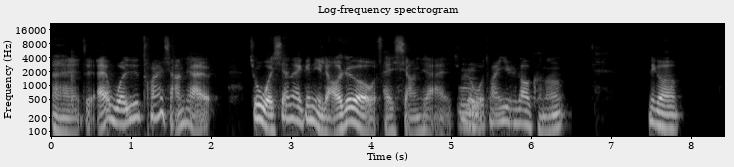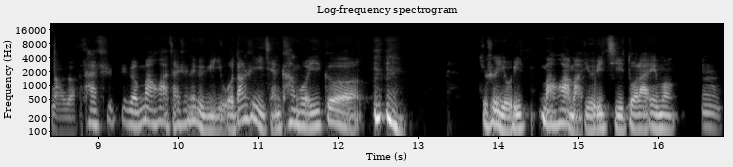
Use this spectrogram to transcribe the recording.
哎，对，哎，我就突然想起来，就我现在跟你聊这个，我才想起来，就是嗯我突然意识到，可能那个哪个？它是这个漫画才是那个寓意。我当时以前看过一个，就是有一漫画嘛，有一集哆啦 A 梦，嗯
